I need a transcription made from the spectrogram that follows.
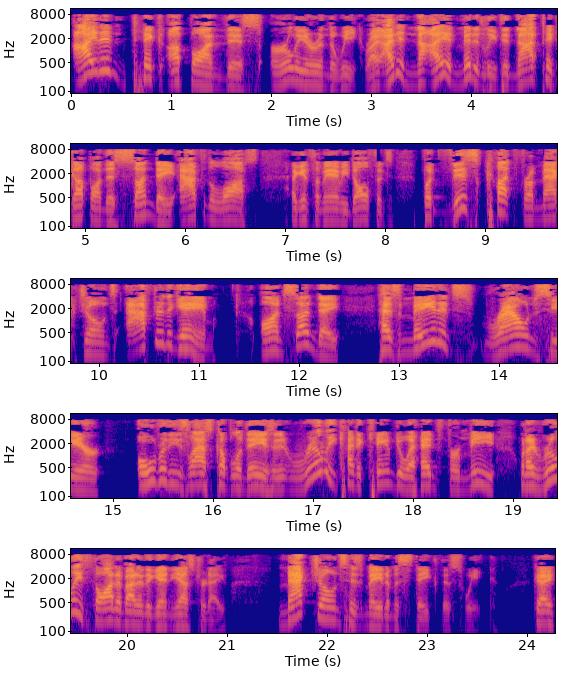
I didn't pick up on this earlier in the week, right? I did not, I admittedly did not pick up on this Sunday after the loss against the Miami Dolphins. But this cut from Mac Jones after the game on Sunday has made its rounds here over these last couple of days, and it really kind of came to a head for me when I really thought about it again yesterday. Mac Jones has made a mistake this week. Okay?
